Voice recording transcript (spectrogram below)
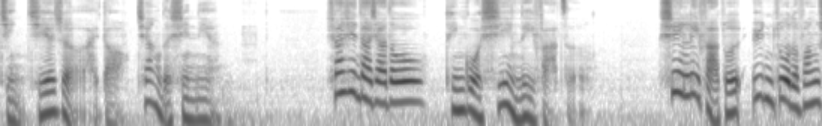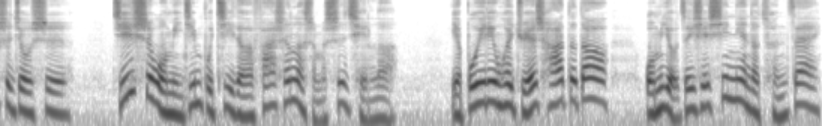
紧接着来到这样的信念。相信大家都听过吸引力法则。吸引力法则运作的方式就是，即使我们已经不记得发生了什么事情了，也不一定会觉察得到我们有这些信念的存在，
